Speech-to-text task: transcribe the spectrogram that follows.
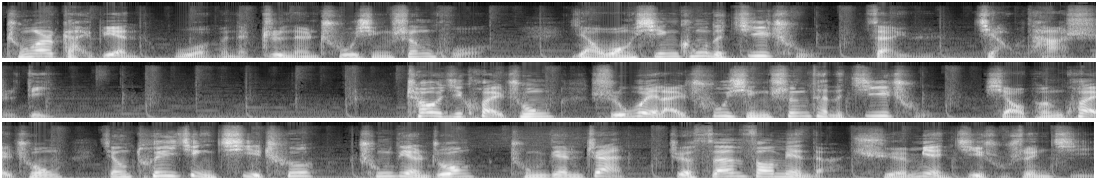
从而改变我们的智能出行生活。仰望星空的基础在于脚踏实地。超级快充是未来出行生态的基础，小鹏快充将推进汽车充电桩、充电站这三方面的全面技术升级。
